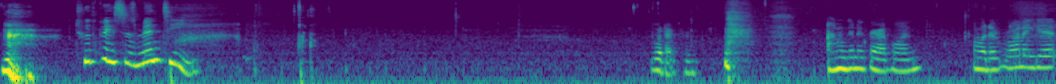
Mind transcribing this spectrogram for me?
Toothpaste is minty. Whatever. I'm gonna grab one. Whatever one I get,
